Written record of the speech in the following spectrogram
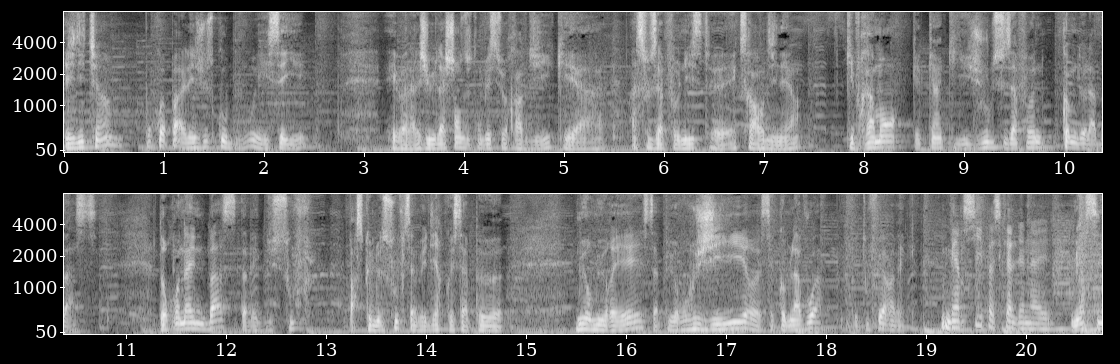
Et j'ai dit, tiens, pourquoi pas aller jusqu'au bout et essayer. Et voilà, j'ai eu la chance de tomber sur Ravji, qui est un, un sousaphoniste extraordinaire, qui est vraiment quelqu'un qui joue le sousaphone comme de la basse. Donc on a une basse avec du souffle, parce que le souffle, ça veut dire que ça peut murmurer, ça peut rugir, c'est comme la voix, on peut tout faire avec. Merci Pascal Danaé. Merci.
